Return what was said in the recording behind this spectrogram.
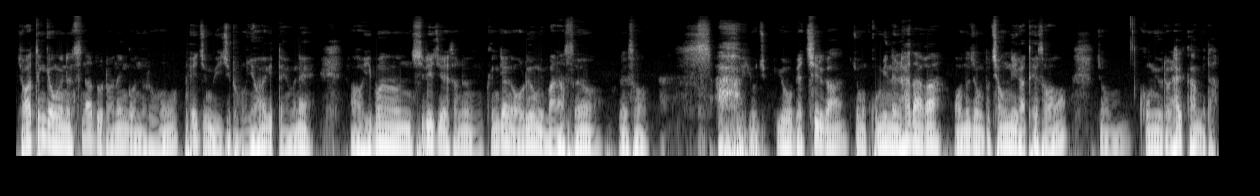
저 같은 경우에는 스나도 런앤건으로 페이즘 위주로 운영하기 때문에, 어, 이번 시리즈에서는 굉장히 어려움이 많았어요. 그래서, 아, 요, 요 며칠간 좀 고민을 하다가 어느 정도 정리가 돼서 좀 공유를 할까 합니다.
